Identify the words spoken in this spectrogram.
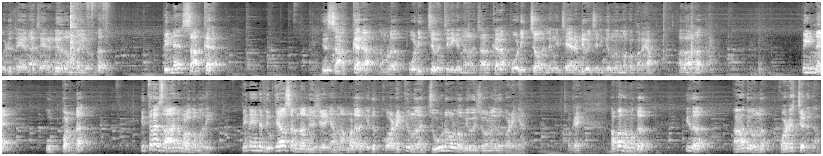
ഒരു തേങ്ങ ചിരണ്ടിയത് നമ്മുടെ കയ്യിലുണ്ട്. പിന്നെ ശർക്കര. ഇത് ശർക്കര നമ്മൾ പൊടിച്ച് വെച്ചിരിക്കുന്നതാണ്. ശർക്കര പൊടിച്ചോ അല്ലെങ്കിൽ ചിരണ്ടി വെച്ചിരിക്കുന്നു എന്നൊക്കെ പറയാം. അതാണ്. പിന്നെ ഉപ്പുണ്ട്. ഇത്ര സാധനങ്ങളൊക്കെ മതി. പിന്നെ ഇതിന്റെ വ്യത്യാസം എന്താണെന്ന് വെച്ച് കഴിഞ്ഞാൽ നമ്മൾ ഇത് കുഴയ്ക്കുന്നത് ചൂടുവെള്ളം ഉപയോഗിച്ച് വേണം ഇത് കുഴയ്ക്കാൻ. ഓക്കെ അപ്പൊ നമുക്ക് ഇത് ആദ്യം ഒന്ന് കുഴച്ചെടുക്കാം.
